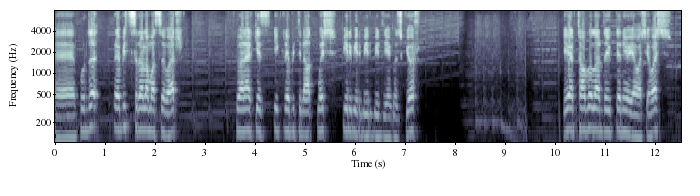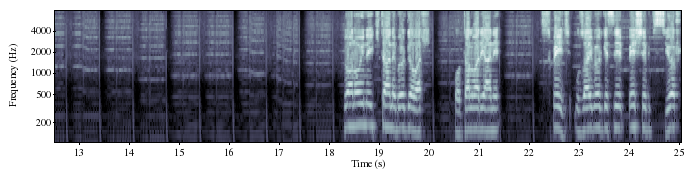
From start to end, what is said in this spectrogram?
Ee, burada Rabbit sıralaması var. Şu an herkes ilk Rabbit'ini atmış. 1-1-1-1 diye gözüküyor. Diğer tablolar da yükleniyor yavaş yavaş. Şu an oyunda iki tane bölge var. Portal var yani. Space uzay bölgesi 5 Rabbit istiyor.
